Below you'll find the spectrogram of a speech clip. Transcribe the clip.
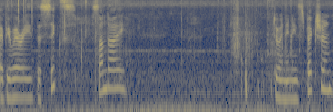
February the 6th, Sunday. Doing an inspection.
